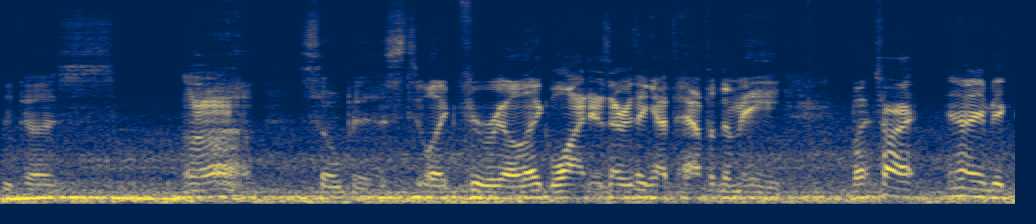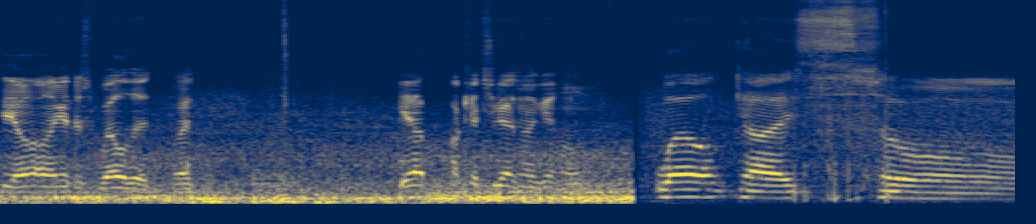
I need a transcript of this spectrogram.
because, ugh, so pissed. Like, for real. Like, why does everything have to happen to me? But it's alright. It ain't a big deal. I can just weld it. But, yep. I'll catch you guys when I get home. Well, guys, so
